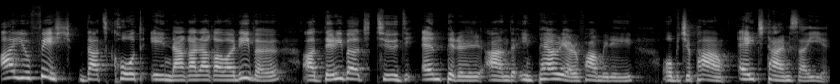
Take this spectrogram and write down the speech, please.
ayu fish that's caught in Nagaragawa River are delivered to the emperor and the imperial family of Japan eight times a year.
